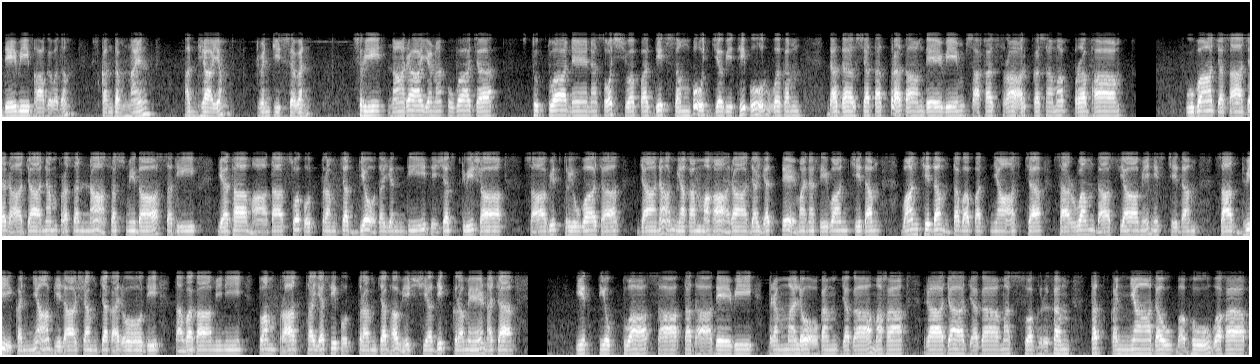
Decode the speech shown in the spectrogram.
देवीभागवतं स्कन्दं नयन् अध्यायं ट्वेण्टिसेवन्। श्रीनारायण उवाच स्तुत्वानेन सोऽश्वपदिः सम्पूज्य विधिपूर्वकं ददर्श तत्र तां देवीं सहस्रार्कसमप्रभाम्। उवाच सा च राजानं प्रसन्ना सस्मिदा सती यथा माता स्वपुत्रं च द्योतयन्ती दिशस्त्विषा। सावित्री उवाच जानाम्यहं महाराज यत्ते मनसि वाञ्छितं। वाञ्छितं तव पत्न्याश्च सर्वं दास्यामि निश्चितं। साध्वी कन्याभिलाषं च करोति तव कामिनी त्वं प्रार्थयसि पुत्रं च भविष्यदिक्रमेण च। इत्युक्त्वा सा तदा देवी ब्रह्मलोकं जगामः। राजा जगामस्वगृहं तत्कन्यादौ बभूवः।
